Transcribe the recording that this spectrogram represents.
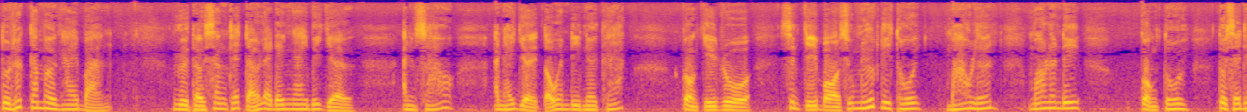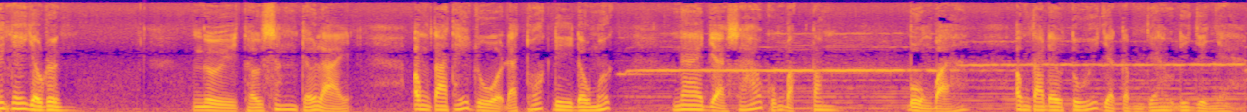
Tôi rất cảm ơn hai bạn. Người thợ săn sẽ trở lại đây ngay bây giờ. Anh sáu anh hãy dời tổ anh đi nơi khác. Còn chị rùa, xin chị bò xuống nước đi thôi. Mau lên mau lên đi. Còn tôi tôi sẽ đi ngay vào rừng người thợ săn trở lại ông ta thấy rùa đã thoát đi đâu mất nai và sáo cũng bặt tâm buồn bã ông ta đeo túi và cầm dao đi về nhà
